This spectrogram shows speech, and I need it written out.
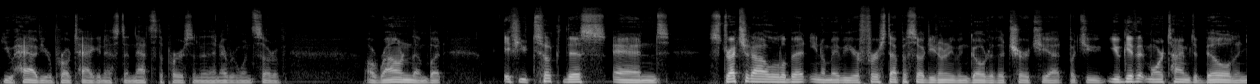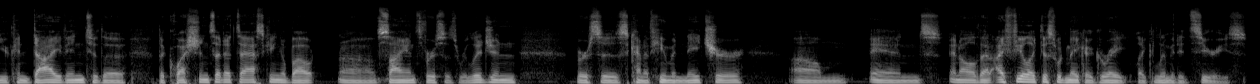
you have your protagonist and that's the person and then everyone's sort of around them. But if you took this and stretch it out a little bit you know maybe your first episode you don't even go to the church yet but you you give it more time to build and you can dive into the the questions that it's asking about uh, science versus religion versus kind of human nature um, and and all of that. I feel like this would make a great like limited series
